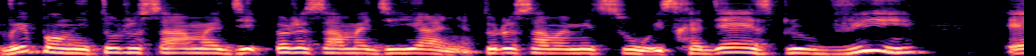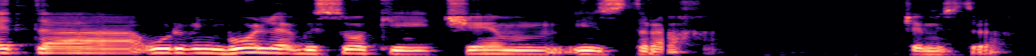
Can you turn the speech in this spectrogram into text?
выполнить то же, самое, то же самое деяние, то же самое мецву, исходя из любви, это уровень более высокий, чем из страха. Чем из страха.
